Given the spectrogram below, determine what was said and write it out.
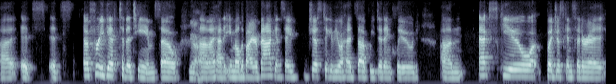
uh, it's it's a free gift to the team. So yeah. um, I had to email the buyer back and say, just to give you a heads up, we did include um, X SKU, but just consider it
